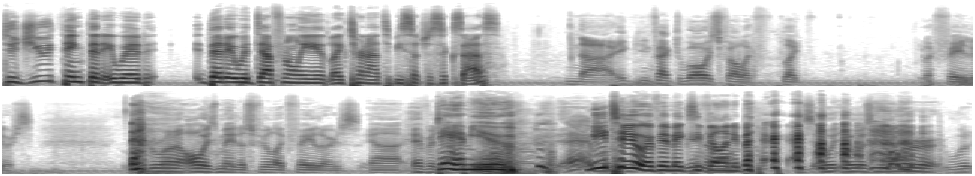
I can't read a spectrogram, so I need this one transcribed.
Did you think that it would that it would definitely like turn out to be such a success? Nah, i- in fact, we always felt like like like failures. Roadrunner always made us feel like failures. Uh, every Damn time. you. Yeah, Me too. If it makes you, you feel know, any better. it, it was never w-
